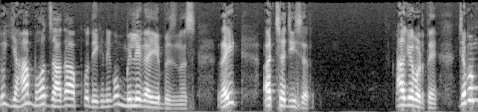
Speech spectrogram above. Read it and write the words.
तो यहाँ बहुत ज़्यादा आपको देखने को मिलेगा ये बिज़नेस राइट अच्छा जी सर आगे बढ़ते हैं। जब हम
